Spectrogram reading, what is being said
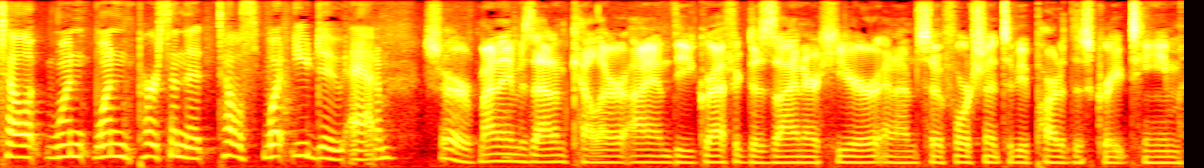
tell one one person that tell us what you do, Adam. Sure. My name is Adam Keller. I am the graphic designer here, and I'm so fortunate to be a part of this great team.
